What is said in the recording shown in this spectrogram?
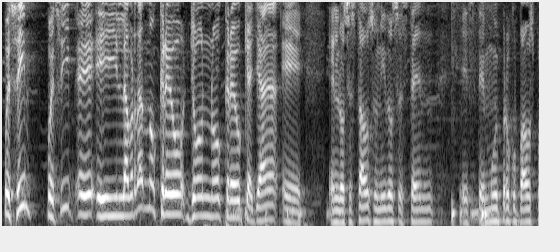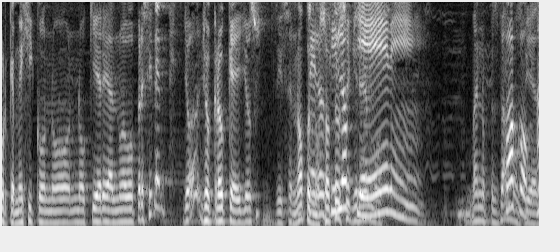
Pues sí, pues sí, eh, y la verdad no creo, yo no creo que allá eh, en los Estados Unidos estén este, muy preocados porque México no, no quiere al nuevo presidente. Yo, yo creo que ellos dicen, no, pues pero nosotros sí lo seguiremos. quiere. Bueno, pues vamos Poco. viendo.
